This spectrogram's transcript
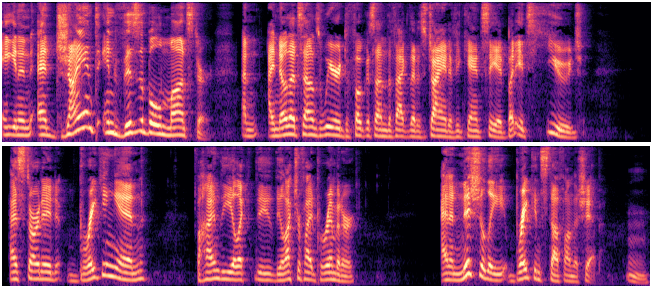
a, a giant invisible monster, and I know that sounds weird to focus on the fact that it's giant if you can't see it, but it's huge, has started breaking in behind the, elect- the, the electrified perimeter and initially breaking stuff on the ship. And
